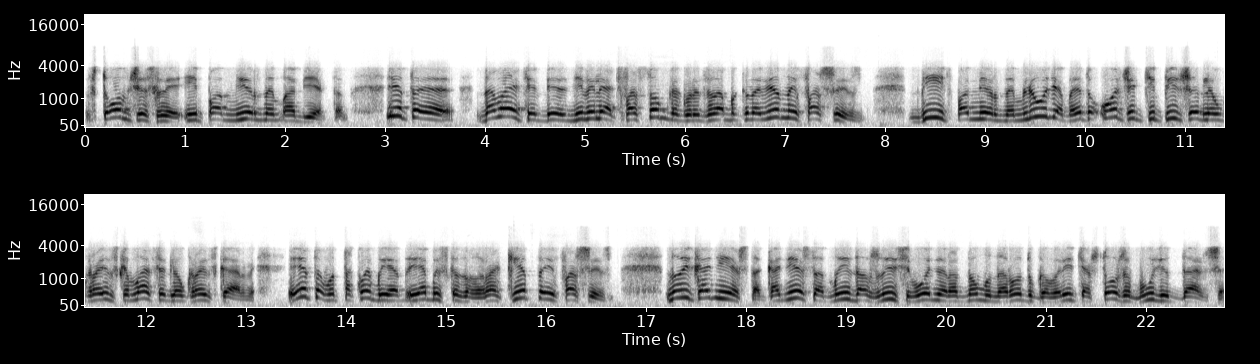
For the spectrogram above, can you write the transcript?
в том числе и по мирным объектам? Это, давайте не вилять фастом, как говорится, обыкновенный фашизм. Бить по мирным людям, это очень типично для Украины украинской власти, для украинской армии. Это вот такой бы, я, я бы сказал, ракетный фашизм. Ну и, конечно, конечно, мы должны сегодня родному народу говорить, а что же будет дальше.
